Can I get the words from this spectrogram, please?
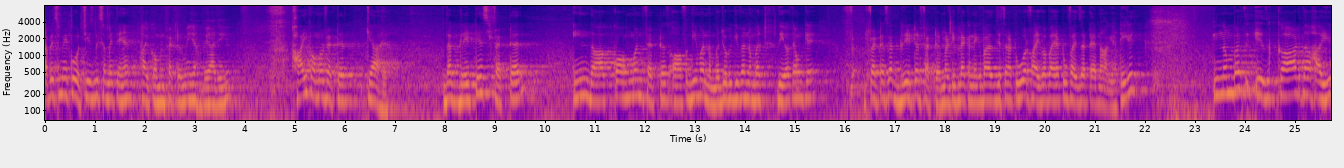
अब इसमें एक और चीज़ भी समझते हैं हाई कॉमन फैक्टर में यहाँ पे आ जाइए। हाई कॉमन फैक्टर क्या है? The greatest factor in the common factors of given number जो भी गिवन नंबर दिए होते हैं, उनके फैक्टर्स का ग्रेटर फैक्टर मल्टीप्लाई करने के बाद जिस तरह टू और फाइव अब आया टू फाइव टेन आ गया, ठीक है जी? Number is called the high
